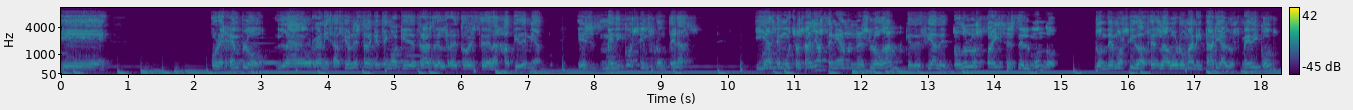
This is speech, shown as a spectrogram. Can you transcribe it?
Eh, por ejemplo, la organización esta que tengo aquí detrás del reto este de la Happydemia es Médicos sin Fronteras. Y hace muchos años tenían un eslogan que decía de todos los países del mundo donde hemos ido a hacer labor humanitaria los médicos,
